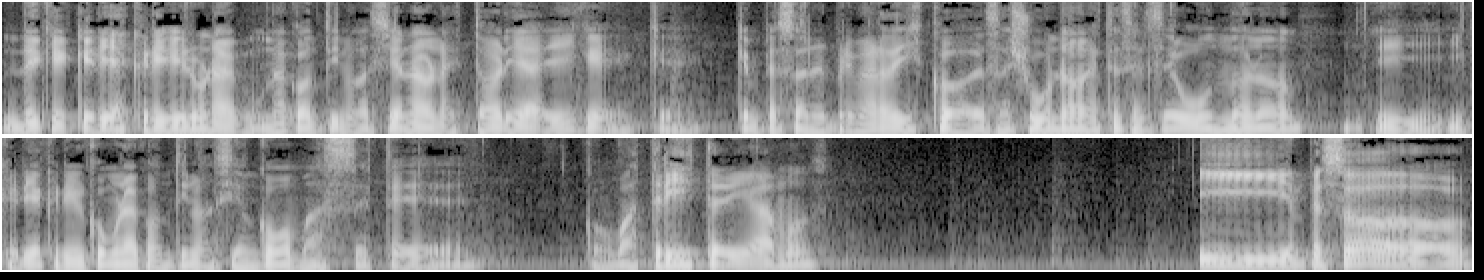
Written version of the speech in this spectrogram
de que quería escribir una, una continuación a una historia ahí que, que, empezó en el primer disco, Desayuno, este es el segundo, ¿no? Y, y quería escribir como una continuación como más, este, como más triste, digamos. Y empezó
